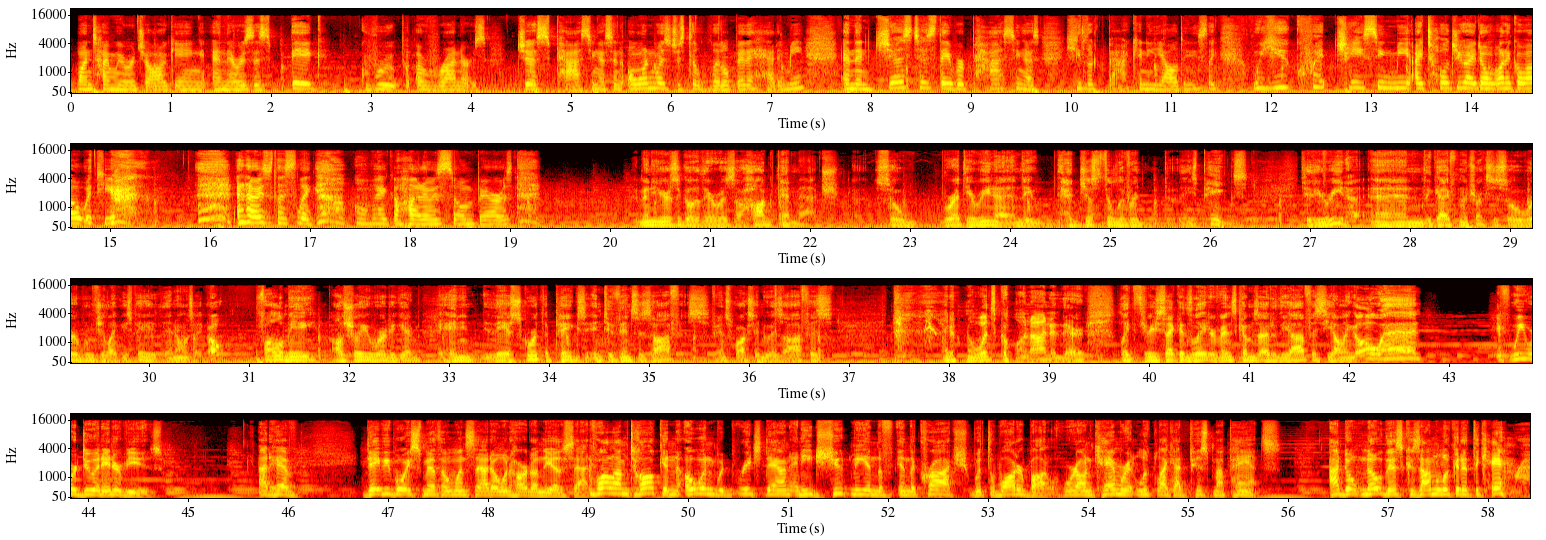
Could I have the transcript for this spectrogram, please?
One time we were jogging, and there was this big group of runners just passing us. And Owen was just a little bit ahead of me. And then just as they were passing us, he looked back and he yelled and he's like, Will you quit chasing me? I told you I don't want to go out with you. and I was just like, Oh my God, I was so embarrassed. Many years ago, there was a hog pen match. So we're at the arena and they had just delivered these pigs to the arena. And the guy from the truck says, So where would you like these pigs? And Owen's like, Oh, follow me. I'll show you where to get them. And they escort the pigs into Vince's office. Vince walks into his office. I don't know what's going on in there. Like three seconds later, Vince comes out of the office yelling, oh, Owen! If we were doing interviews, I'd have Davy Boy Smith on one side, Owen Hart on the other side. While I'm talking, Owen would reach down and he'd shoot me in the in the crotch with the water bottle, where on camera it looked like I'd pissed my pants. I don't know this because I'm looking at the camera.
